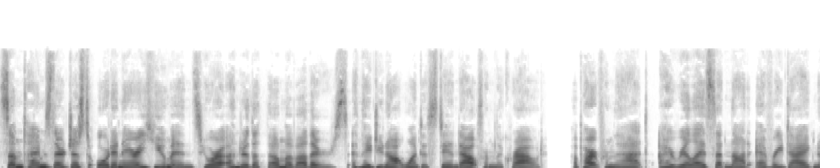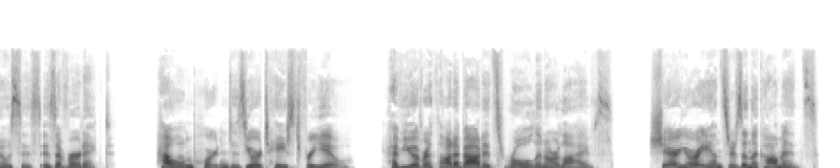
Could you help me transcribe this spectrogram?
Sometimes they're just ordinary humans who are under the thumb of others and they do not want to stand out from the crowd. Apart from that, I realize that not every diagnosis is a verdict. How important is your taste for you? Have you ever thought about its role in our lives? Share your answers in the comments.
